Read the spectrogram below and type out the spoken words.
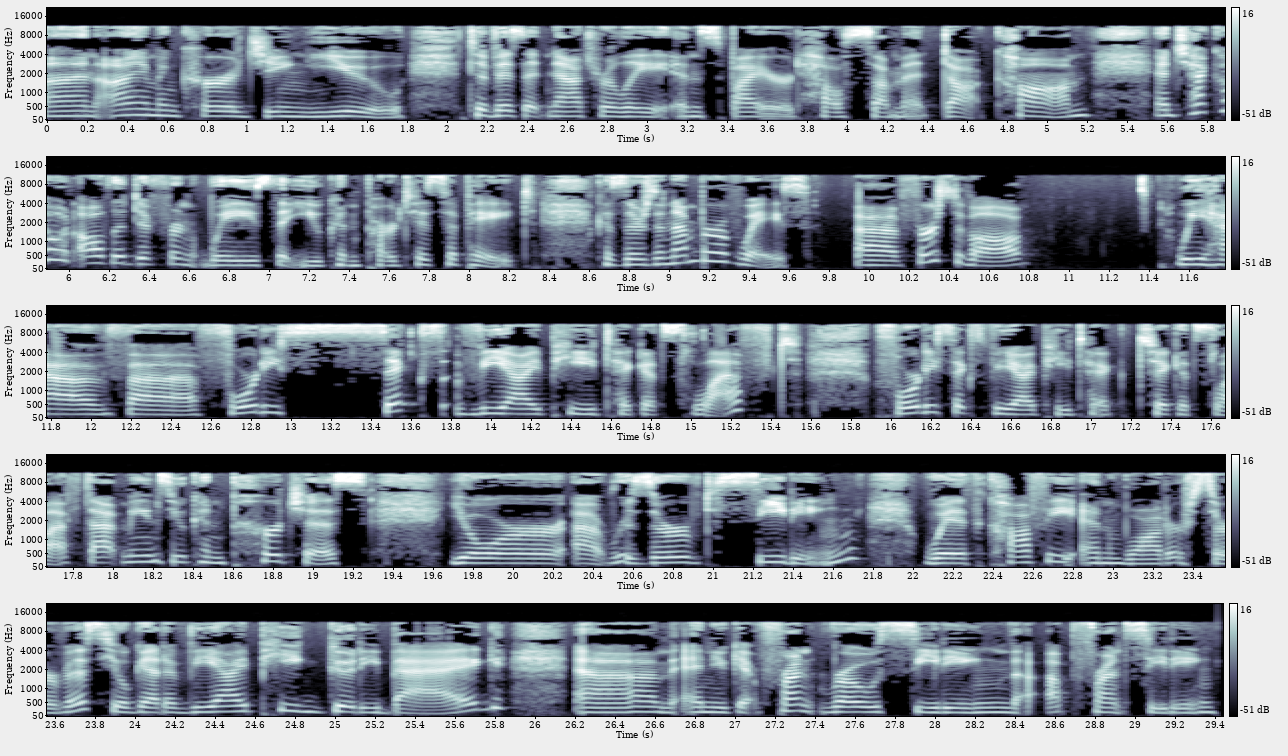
And I am encouraging you to visit naturallyinspiredhealthsummit.com and check out all the different ways that you can participate because there's a number of ways. Uh, first of all, we have uh, 46 VIP tickets left. 46 VIP t- tickets left. That means you can purchase your uh, reserved seating with coffee and water service. You'll get a VIP goodie bag, um, and you get front row seating, the upfront seating,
